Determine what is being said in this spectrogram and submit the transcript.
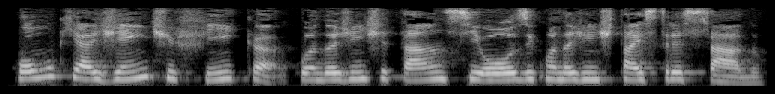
Como que a gente fica quando a gente está ansioso e quando a gente está estressado?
